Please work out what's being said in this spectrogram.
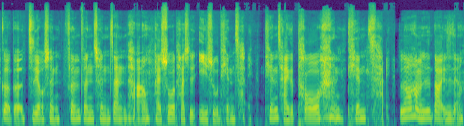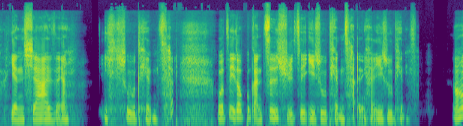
各个自由生纷纷称赞他，还说他是艺术天才，天才个头啊！天才，不知道他们是到底是怎样眼瞎还是怎样？艺术天才，我自己都不敢自诩自己艺术天才，你还艺术天才？然后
